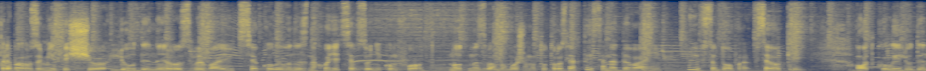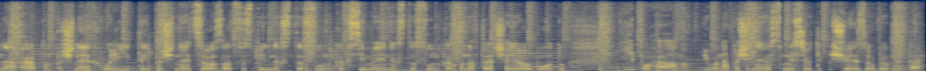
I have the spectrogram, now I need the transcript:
Треба розуміти, що люди не розвиваються, коли вони знаходяться в зоні комфорту. Ну, от ми з вами можемо тут розлягтися на дивані, ну і все добре, все окей. А от коли людина раптом починає хворіти, починається розлад в суспільних стосунках, в сімейних стосунках, вона втрачає роботу, їй погано, і вона починає осмислювати, що я зробив не так.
